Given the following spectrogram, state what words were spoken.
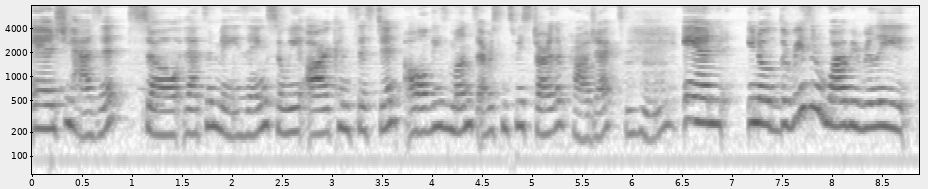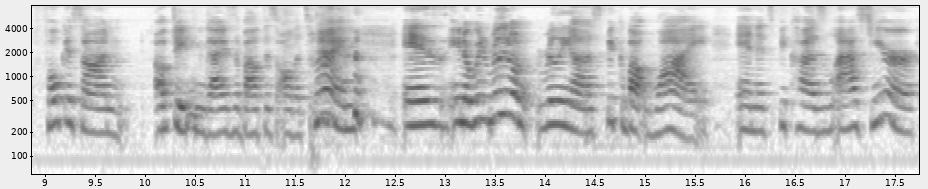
And she has it. So that's amazing. So we are consistent all these months ever since we started the project. Mm-hmm. And, you know, the reason why we really focus on updating you guys about this all the time is, you know, we really don't really uh, speak about why and it's because last year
